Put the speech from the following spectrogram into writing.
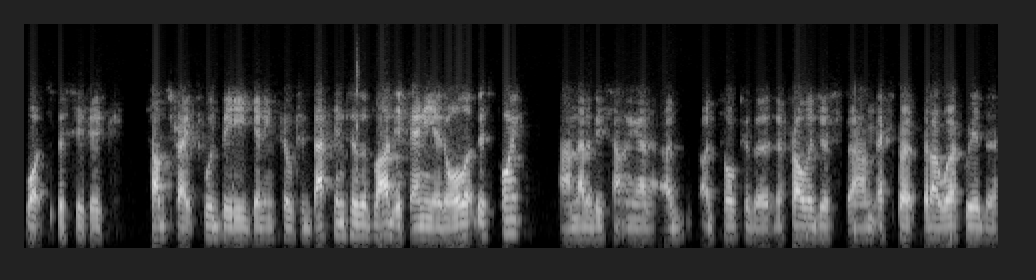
what specific substrates would be getting filtered back into the blood, if any at all, at this point. Um, that'd be something I'd, I'd, I'd, talk to the nephrologist um, experts that I work with, uh,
